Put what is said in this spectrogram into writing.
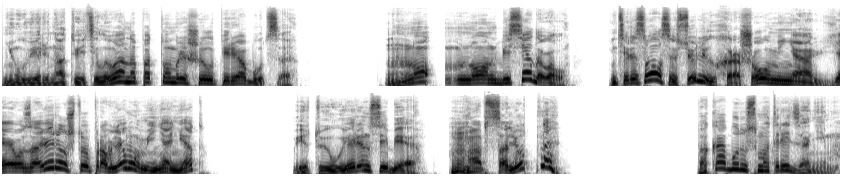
неуверенно ответил Иван, а потом решил переобуться. «Ну, но он беседовал. Интересовался, все ли хорошо у меня. Я его заверил, что проблем у меня нет». «И ты уверен в себе?» «Абсолютно». «Пока буду смотреть за ним.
